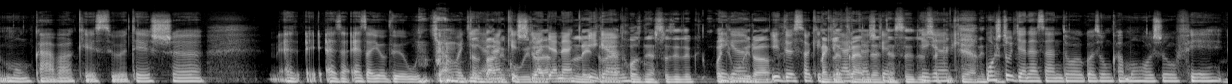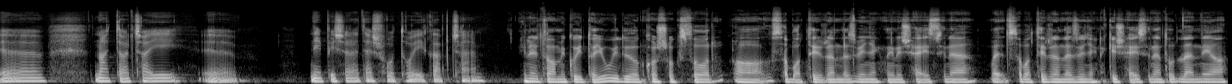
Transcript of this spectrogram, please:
munkával készült, és ez, ez a jövő útja, hogy Tehát ilyenek is legyenek. Létre Igen. lehet hozni ezt az idők, vagy Igen. újra időszaki meg lehet rendezni ezt az időszaki Igen. kiállítást. Most ugyanezen dolgozunk a Mohos Zsófi nagytarcsai népviseletes fotói kapcsán. Illetve amikor itt a jó idő, akkor sokszor a szabadtéri rendezvényeknél is helyszíne, vagy szabadtéri rendezvényeknek is helyszíne tud lenni a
